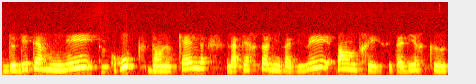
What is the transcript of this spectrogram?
de déterminer le groupe dans lequel la personne évaluée va entrer. C'est-à-dire que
